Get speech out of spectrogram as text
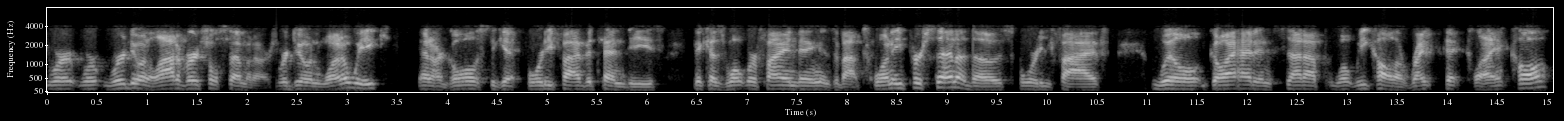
we're, we're, we're doing a lot of virtual seminars. We're doing one a week, and our goal is to get 45 attendees because what we're finding is about 20% of those 45 will go ahead and set up what we call a right fit client call.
